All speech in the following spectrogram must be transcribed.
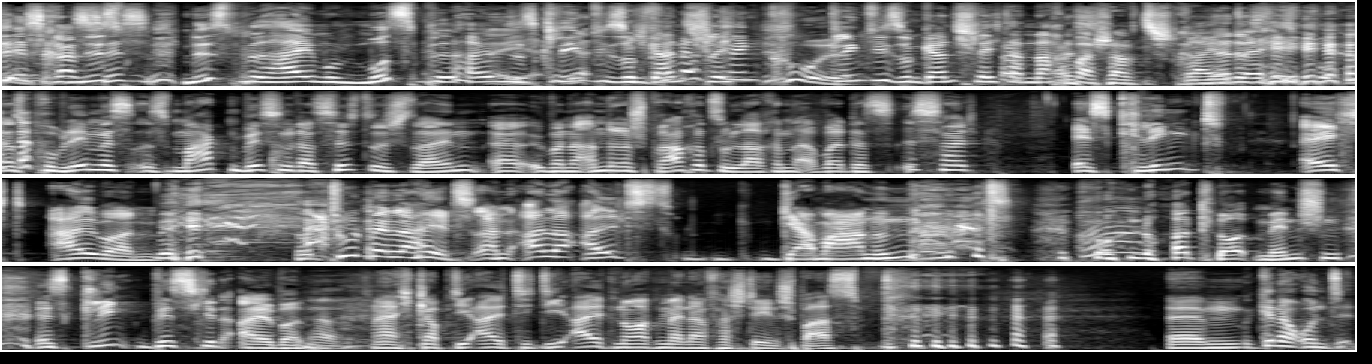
ist Rassismus. Nis Nispelheim und Muspelheim, das klingt Ja, wie so ein ganz das schlecht. klingt cool. Klingt wie so ein ganz schlechter Nachbarschaftsstreit. Ja, das, das, das Problem ist, es mag ein bisschen rassistisch sein, äh, über eine andere Sprache zu lachen, aber das ist halt, es klingt echt albern. so, tut mir leid an alle Altgermanen und Nordlord-Menschen. Es klingt ein bisschen albern. Ah, ich glaube, die, Alt, die Alt-Nordmänner verstehen Spaß. Ähm, genau, und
